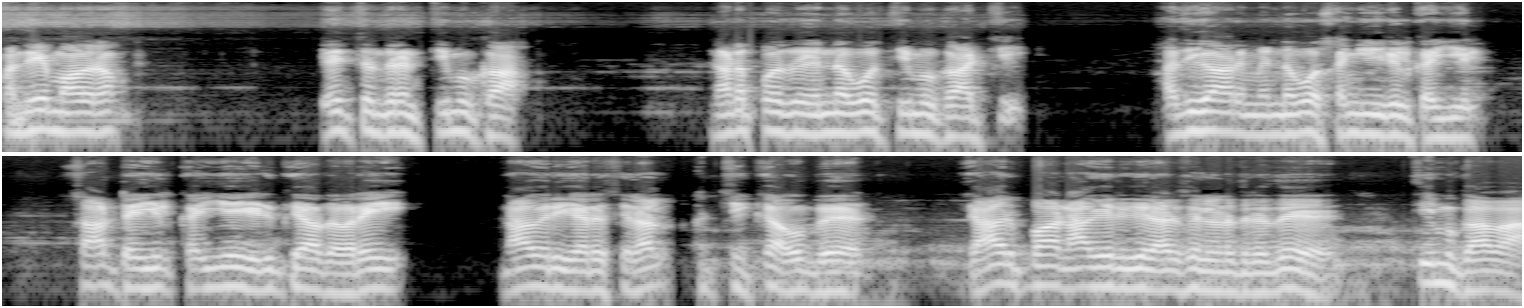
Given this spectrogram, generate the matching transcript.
வந்தே மாதரம் ஜெயச்சந்திரன் திமுக. நடப்பது என்னவோ திமுக ஆட்சி அதிகாரம் என்னவோ சங்கிகள் கையில். சாட்டையில் கையை எடுக்காதவரை நாகரிக அரசியலால் கட்சிக்கு அவப்பேர் யாருப்பா நாகரிக அரசியல் நடத்துறது? திமுகவா?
